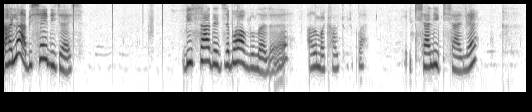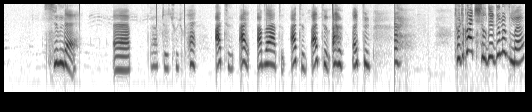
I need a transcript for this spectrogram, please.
Hala bir şey diyeceğiz. Biz sadece bu havluları alın bakalım çocuklar. İkişerli ikişerli. Şimdi eee ne yapacağız çocuk? Heh, atın. Ay abla atın. Atın. Atın. Atın. Eh. Çocuklar çıldırdınız mı?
